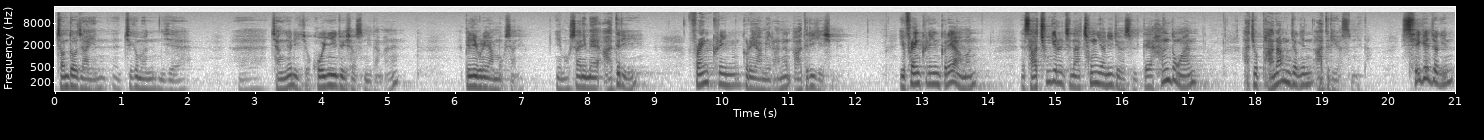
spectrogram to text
전도자인 지금은 이제 작년이죠. 고인이 되셨습니다만 빌리 그레이암 목사님. 이 목사님의 아들이 프랭클린 그레이암이라는 아들이 계십니다. 이 프랭클린 그레이암은 사춘기를 지나 청년이 되었을 때 한동안 아주 반항적인 아들이었습니다. 세계적인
